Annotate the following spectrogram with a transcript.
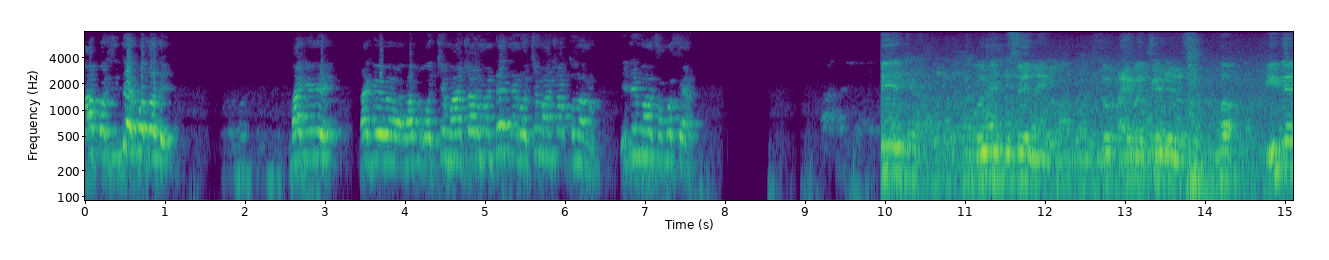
ఆ పరిస్థితి అయిపోతుంది మాకు ఇది నాకు నాకు వచ్చి మాట్లాడమంటే నేను వచ్చి మాట్లాడుతున్నాను ఇది మా సమస్య कोई भी दूसरे नहीं तो भाई बच्चे जैसे ठीक है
